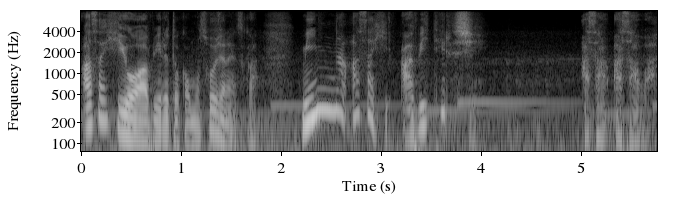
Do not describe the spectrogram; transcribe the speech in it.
朝日を浴びるとかもそうじゃないですか。みんな朝日浴びてるし朝朝は。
